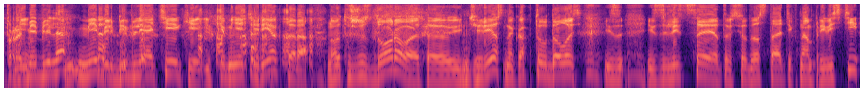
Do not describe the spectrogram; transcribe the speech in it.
Про ме- мебеля? Мебель библиотеки и в кабинете ректора. Но это же здорово, это интересно, как-то удалось из, из лицея это все достать и к нам привести.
